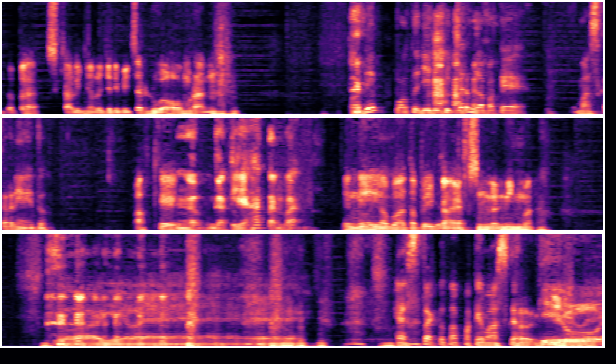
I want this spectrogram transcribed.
Tapi sekalinya lu jadi pitcher dua home run. Oh dia waktu jadi pitcher nggak pakai maskernya itu? Pakai. Nggak nggak kelihatan pak. Ini oh, iya, apa tapi iya. KF 95 Wah gila. Hashtag tetap pakai masker. Gila. Yo,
